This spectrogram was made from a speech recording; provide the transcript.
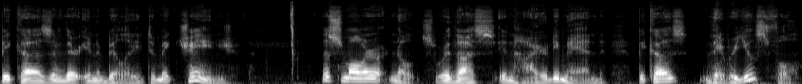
because of their inability to make change. The smaller notes were thus in higher demand because they were useful.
